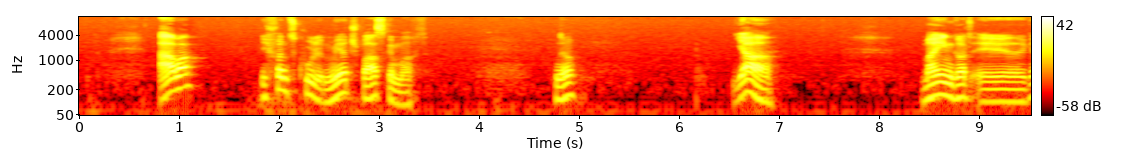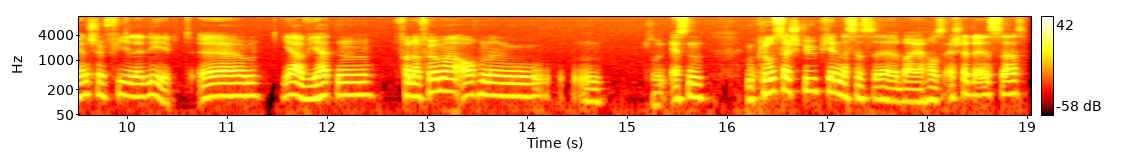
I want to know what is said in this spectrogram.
Aber ich fand's cool. Mir hat Spaß gemacht. Ne? Ja. Mein Gott, ey, ganz schön viel erlebt. Ähm, ja, wir hatten von der Firma auch einen, so ein Essen im Klosterstübchen. Das ist äh, bei Haus Escher, der ist das.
